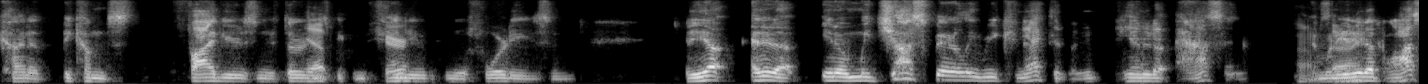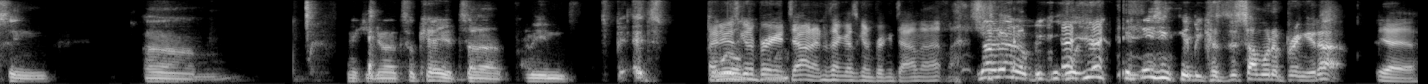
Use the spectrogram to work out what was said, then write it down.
kind of becomes five years in your thirties, yep, becomes sure. in your forties, and, and yeah, ended up, you know, we just barely reconnected, but he ended up passing, oh, and when sorry. he ended up passing, um, like you know, it's okay. It's uh, I mean, it's, it's I knew he was going to bring it down. I didn't think I was going to bring it down that much. no, no, no. Because well, here's the amazing thing because this I want to bring it up. Yeah.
